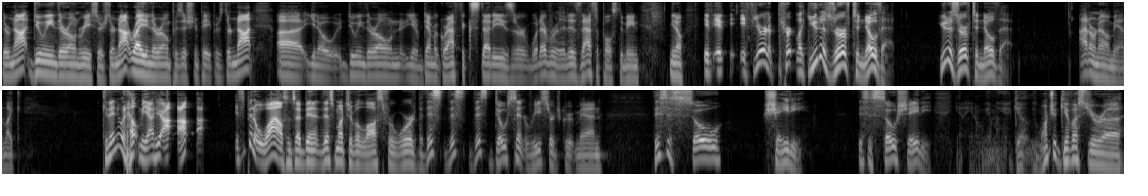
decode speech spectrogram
they're not doing their own research. They're not writing their own position papers. They're not uh, you know doing their own you know demographic studies or whatever it is that's supposed to mean. You know if if, if you're in a like you deserve to know that. You deserve to know that I don't know, man. Like, can anyone help me out here? I, I, I, it's been a while since I've been at this much of a loss for words, but this this this Docent research group, man, this is so shady. This is so shady. You know, you know why don't you give us your uh, why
